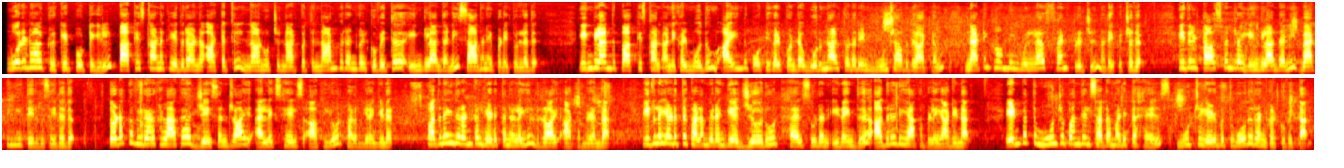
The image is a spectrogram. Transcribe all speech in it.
ஒருநாள் கிரிக்கெட் போட்டியில் பாகிஸ்தானுக்கு எதிரான ஆட்டத்தில் நானூற்று நாற்பத்தி நான்கு ரன்கள் குவித்து இங்கிலாந்து அணி சாதனை படைத்துள்ளது. இங்கிலாந்து பாகிஸ்தான் அணிகள் மோதும் ஐந்து போட்டிகள் கொண்ட ஒருநாள் தொடரின் மூன்றாவது ஆட்டம் நட்டிங்ஹாமில் உள்ள ஃப்ரண்ட் பிரிட்ஜில் நடைபெற்றது. இதில் டாஸ் வென்ற இங்கிலாந்து அணி பேட்டிங்கை தேர்வு செய்தது. தொடக்க வீரர்களாக ஜேசன் ராய் அலெக்ஸ் ஹேல்ஸ் ஆகியோர் களம் இறங்கினர். பதினைந்து ரன்கள் எடுத்த நிலையில் ராய் ஆட்டமிழந்தார் இதனையடுத்து களமிறங்கிய ஜோ ரூட் ஹெல்ஸுடன் இணைந்து அதிரடியாக விளையாடினார். எண்பத்து மூன்று பந்தில் சதமடித்த ஹெல்ஸ் நூற்று எழுபத்து ஓரு ரன்கள் குவித்தார்.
